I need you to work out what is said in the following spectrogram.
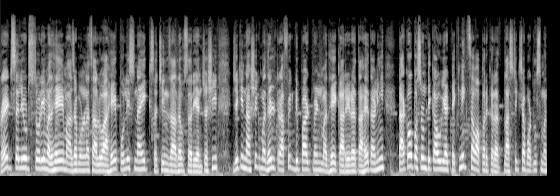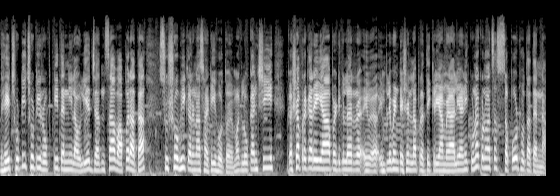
रेड सल्यूट स्टोरीमध्ये माझं बोलणं चालू आहे. पोलीस नाईक सचिन जाधव सर यांच्याशी जे की नाशिकमधील ट्रॅफिक डिपार्टमेंटमध्ये कार्यरत आहेत आणि टाकाऊपासून टिकाऊ या टेक्निकचा वापर करत प्लास्टिकच्या बॉटल्समध्ये छोटी छोटी रोपटी त्यांनी लावली आहे ज्यांचा वापर आता सुशोभीकरणासाठी होतोय. मग लोकांची कशा प्रकारे या पर्टिक्युलर इम्प्लिमेंटेशनला प्रतिक्रिया मिळाली आणि कुणाकुणाचा सपोर्ट होता त्यांना?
